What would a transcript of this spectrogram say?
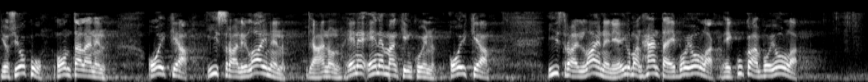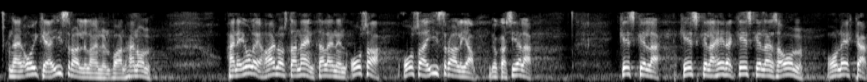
jos joku on tällainen oikea israelilainen, ja hän on en, enemmänkin kuin oikea israelilainen, ja ilman häntä ei voi olla, ei kukaan voi olla näin oikea israelilainen, vaan hän on, hän ei ole ainoastaan näin tällainen osa, osa Israelia, joka siellä keskellä, keskellä heidän keskellänsä on, on ehkä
